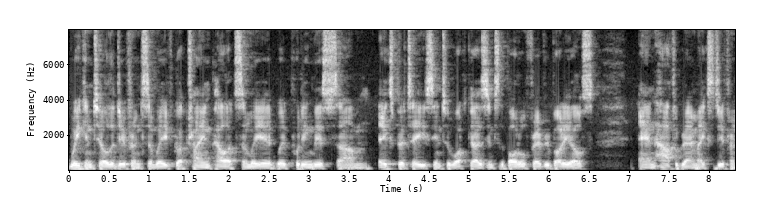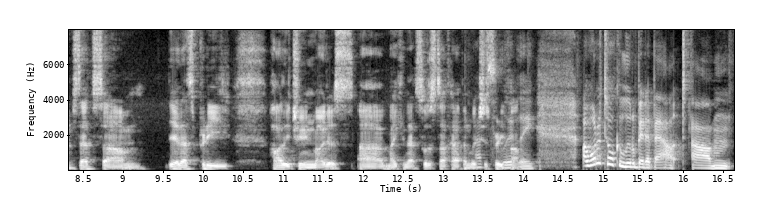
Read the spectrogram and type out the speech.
we can tell the difference and we've got trained palates and we're, we're putting this um, expertise into what goes into the bottle for everybody else and half a gram makes a difference. That's, um, yeah, that's pretty highly tuned motors uh, making that sort of stuff happen, which Absolutely. is pretty fun. I want to talk a little bit about um,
